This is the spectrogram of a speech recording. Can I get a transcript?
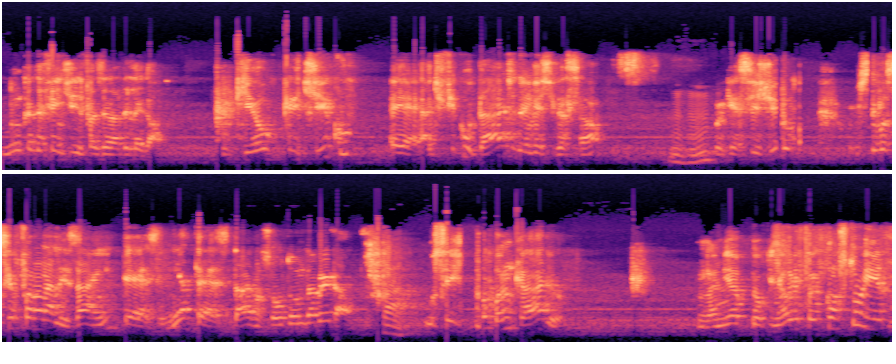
Nunca defendi fazer nada ilegal. O que eu critico é a dificuldade da investigação, uhum. porque sigilo. Se você for analisar em tese, minha tese, tá? Eu não sou o dono da verdade. Tá. O sigilo bancário, na minha opinião, ele foi construído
